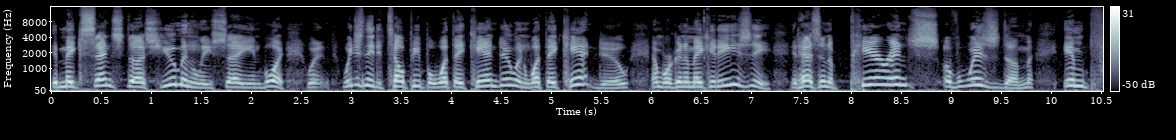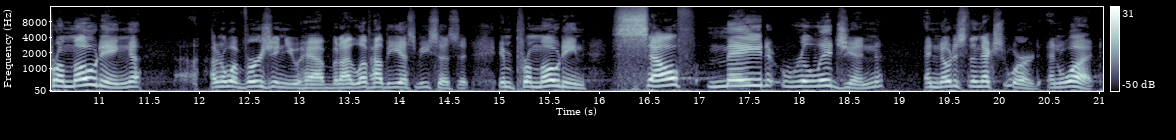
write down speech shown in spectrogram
It makes sense to us humanly saying, boy, we just need to tell people what they can do and what they can't do, and we're going to make it easy. It has an appearance of wisdom in promoting. I don't know what version you have, but I love how the ESV says it. In promoting self made religion, and notice the next word, and what?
